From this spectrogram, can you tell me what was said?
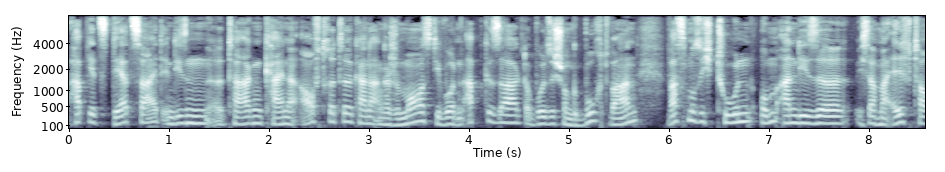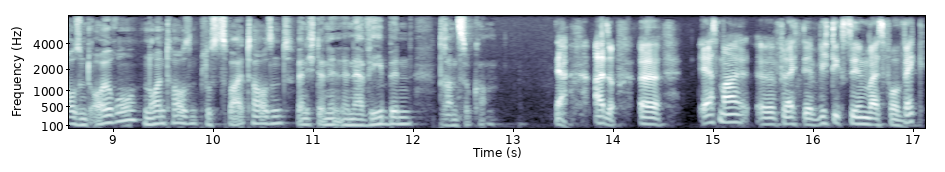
habe jetzt derzeit in diesen äh, Tagen keine Auftritte, keine Engagements, die wurden abgesagt, obwohl sie schon gebucht waren. Was muss ich tun, um an diese, ich sag mal, 11.000 Euro, 9.000 plus 2.000, wenn ich denn in NRW bin, dran zu kommen? Ja, also äh, erstmal äh, vielleicht der wichtigste Hinweis vorweg.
